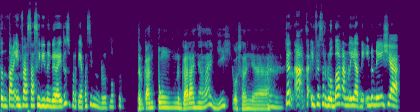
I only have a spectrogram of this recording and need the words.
tentang investasi di negara itu seperti apa sih menurut lo? Put? Tergantung negaranya lagi kalau misalnya Kan ah, investor global akan melihat nih Indonesia,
